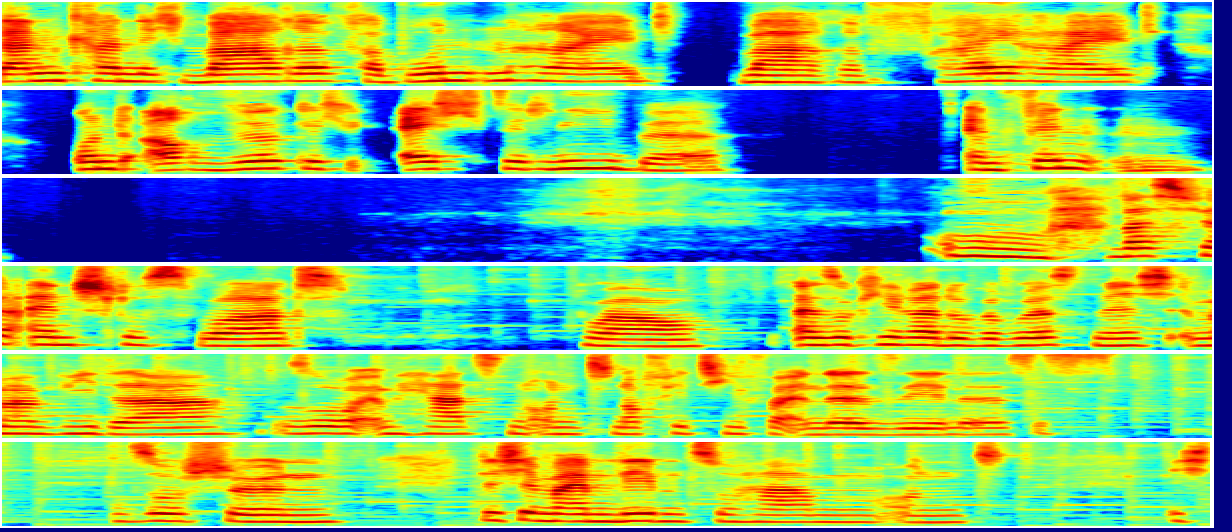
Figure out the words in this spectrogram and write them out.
dann kann ich wahre Verbundenheit, wahre Freiheit und auch wirklich echte Liebe empfinden. Oh, was für ein Schlusswort. Wow. Also Kira, du berührst mich immer wieder so im Herzen und noch viel tiefer in der Seele. Es ist so schön, dich in meinem Leben zu haben und ich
